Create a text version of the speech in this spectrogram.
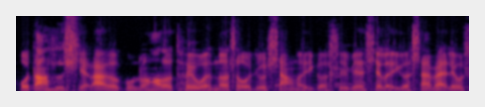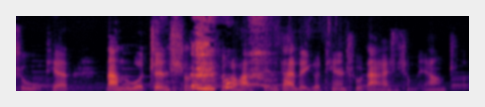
我当时写那个公众号的推文的时候，我就想了一个，随便写了一个三百六十五天。那如果正式来说的话，现在的一个天数大概是什么样子的？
